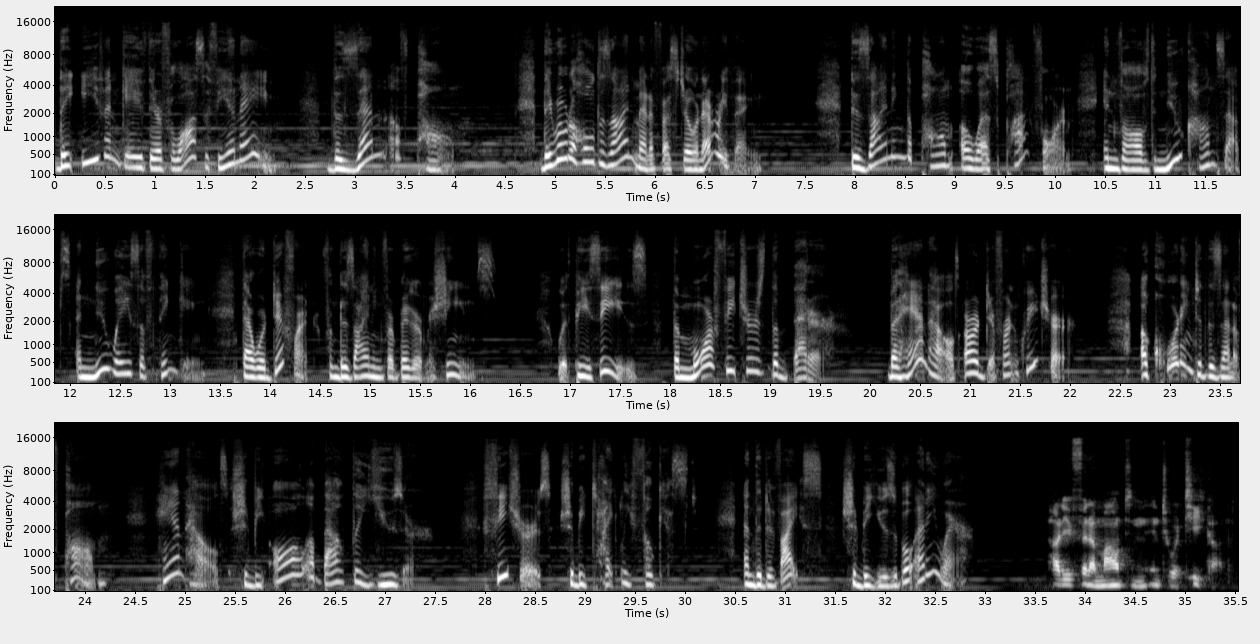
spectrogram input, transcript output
They even gave their philosophy a name the Zen of Palm. They wrote a whole design manifesto and everything. Designing the Palm OS platform involved new concepts and new ways of thinking that were different from designing for bigger machines. With PCs, the more features, the better. But handhelds are a different creature. According to the Zen of Palm, handhelds should be all about the user. Features should be tightly focused, and the device should be usable anywhere. How do you fit a mountain into a teacup?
